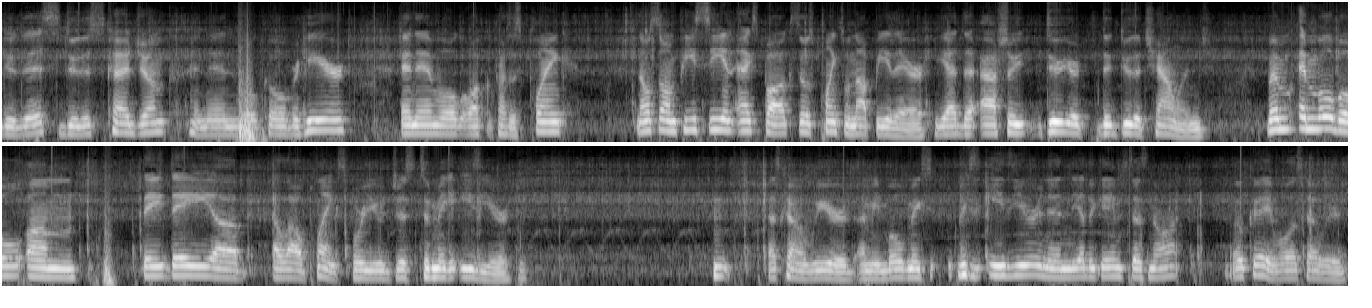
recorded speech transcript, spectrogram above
do this, do this kind of jump, and then we'll go over here, and then we'll walk across this plank. And also on PC and Xbox, those planks will not be there. You had to actually do your do the challenge. But in mobile, um, they they uh, allow planks for you just to make it easier. That's kind of weird. I mean, mobile makes makes it easier, and then the other games does not. Okay, well that's kind of weird.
